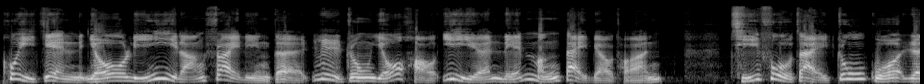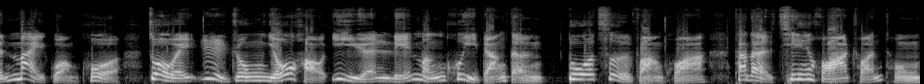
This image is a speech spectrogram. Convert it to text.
会见由林义郎率领的日中友好议员联盟代表团。其父在中国人脉广阔，作为日中友好议员联盟会长等。多次访华，他的亲华传统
